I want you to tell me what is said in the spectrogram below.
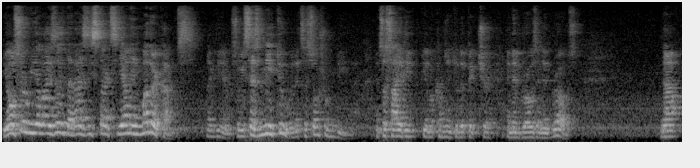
He also realizes that as he starts yelling, mother comes, like the So he says me too, and it's a social me. And society you know, comes into the picture, and it grows and it grows. Now,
